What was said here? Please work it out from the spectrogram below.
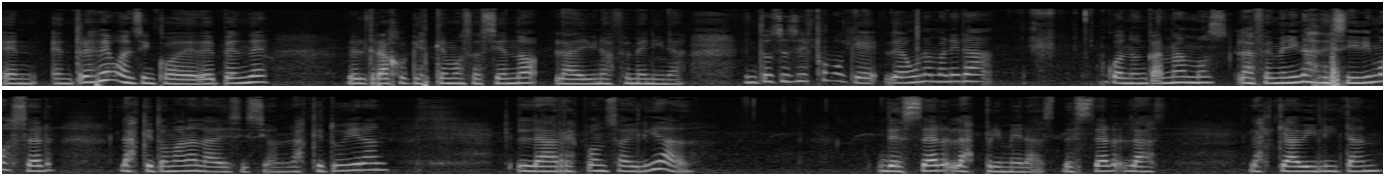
en, en 3D o en 5D, depende del trabajo que estemos haciendo la divina femenina. Entonces es como que de alguna manera cuando encarnamos, las femeninas decidimos ser las que tomaran la decisión, las que tuvieran la responsabilidad de ser las primeras, de ser las, las que habilitan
